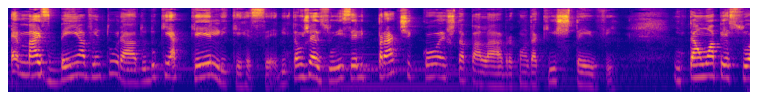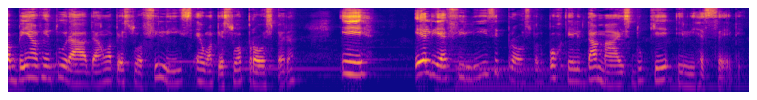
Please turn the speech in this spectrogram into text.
é mais bem-aventurado do que aquele que recebe. Então Jesus, ele praticou esta palavra quando aqui esteve. Então uma pessoa bem-aventurada, uma pessoa feliz, é uma pessoa próspera e ele é feliz e próspero porque ele dá mais do que ele recebe.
